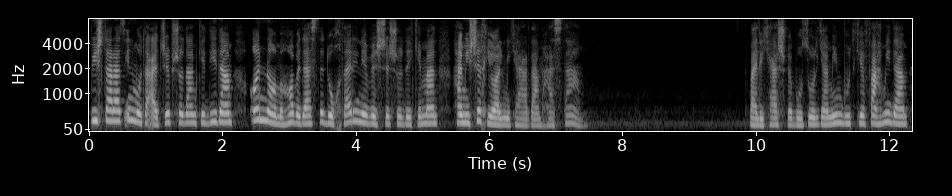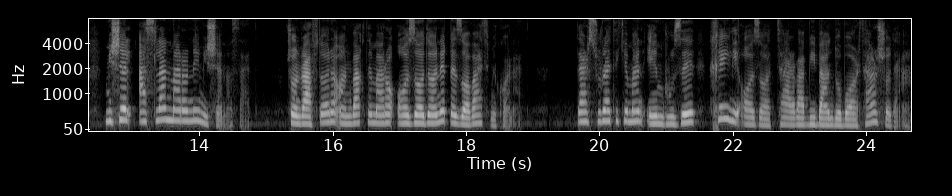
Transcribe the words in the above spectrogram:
بیشتر از این متعجب شدم که دیدم آن نامه ها به دست دختری نوشته شده که من همیشه خیال می کردم هستم. ولی کشف بزرگم این بود که فهمیدم میشل اصلا مرا نمی شناسد. چون رفتار آن وقت مرا آزادانه قضاوت می کند. در صورتی که من امروزه خیلی آزادتر و بیبند و بارتر شده ام.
